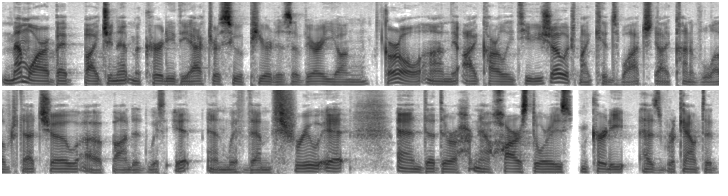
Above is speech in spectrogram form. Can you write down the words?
memoir by, by Jennette McCurdy, the actress who appeared as a very young girl on the iCarly TV show, which my kids watched. I kind of loved that show, uh, bonded with it and with them through it and that there are now horror stories. McCurdy has recounted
